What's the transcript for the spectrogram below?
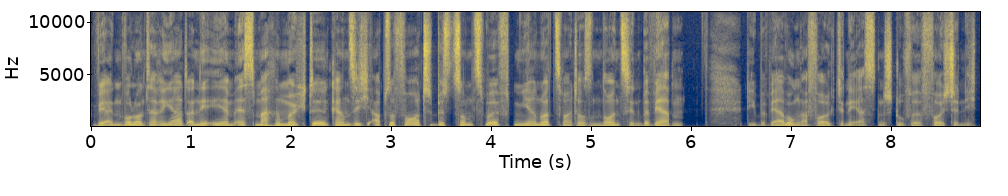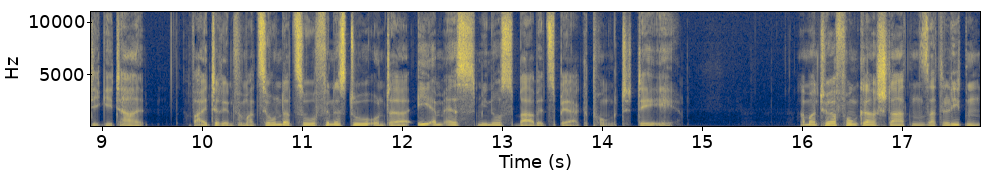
Wer ein Volontariat an der EMS machen möchte, kann sich ab sofort bis zum 12. Januar 2019 bewerben. Die Bewerbung erfolgt in der ersten Stufe vollständig digital. Weitere Informationen dazu findest du unter ems-babelsberg.de. Amateurfunker starten Satelliten.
